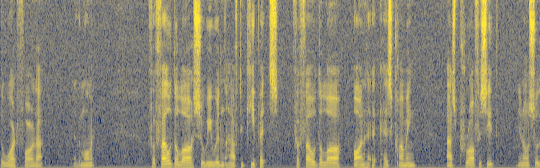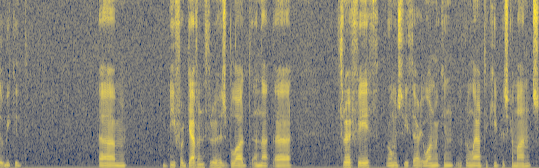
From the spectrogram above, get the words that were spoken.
the word for that at the moment. Fulfilled the law so we wouldn't have to keep it. Fulfilled the law on his coming as prophesied, you know, so that we could um, be forgiven through his blood and that uh, through faith, Romans 3.31, we can, we can learn to keep his commandments.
